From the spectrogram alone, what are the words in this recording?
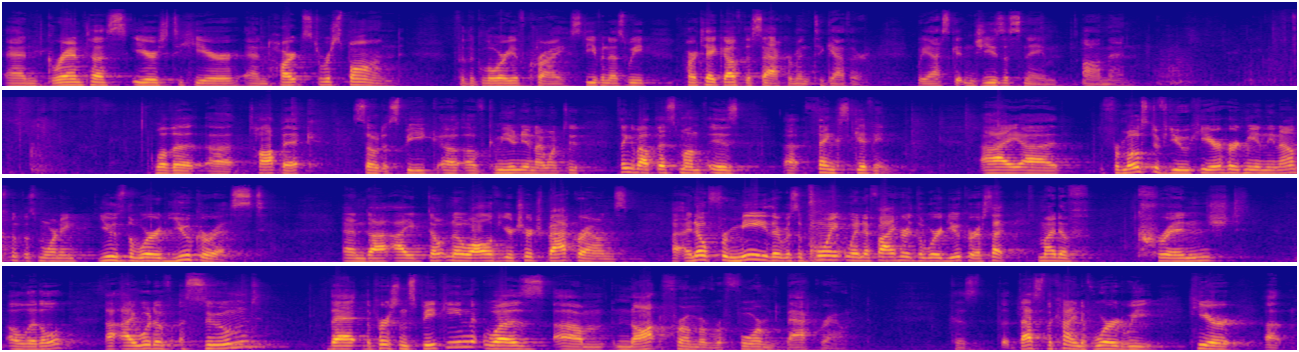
and grant us ears to hear and hearts to respond for the glory of Christ, even as we partake of the sacrament together. We ask it in Jesus' name. Amen. Well, the uh, topic, so to speak, uh, of communion I want to think about this month is uh, Thanksgiving. I, uh, for most of you here, heard me in the announcement this morning use the word Eucharist. And uh, I don't know all of your church backgrounds. I know for me, there was a point when if I heard the word Eucharist, I might have cringed a little. Uh, I would have assumed that the person speaking was um, not from a reformed background. Because th- that's the kind of word we hear, uh,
